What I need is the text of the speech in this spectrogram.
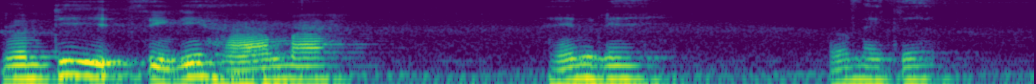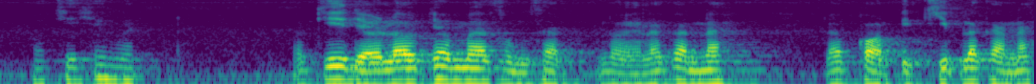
เงินที่สิ่งที่หามาหายหมดเลยโอ้ไม่เกิดโอเคใช่างมั นโอเคเดี๋ยวเราจะมาสุ่มสัตว์หน่อยแล้วกันนะ แล้วก่อนปิดคลิปแล้วกันนะ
